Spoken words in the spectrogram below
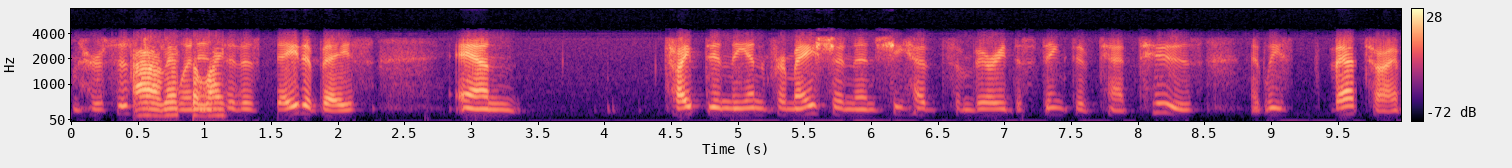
Her sisters wow, went into this database and typed in the information, and she had some very distinctive tattoos. At least that time,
